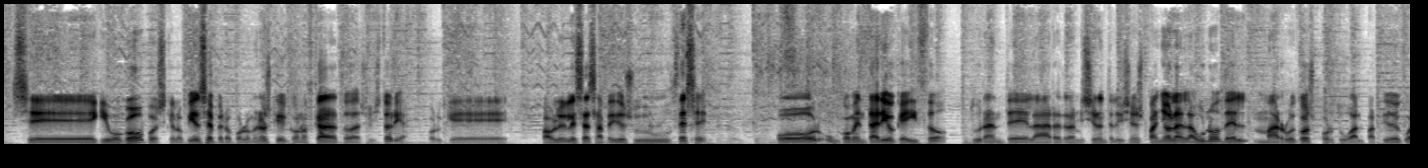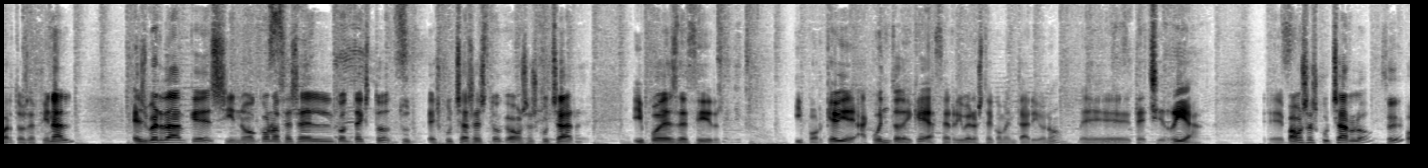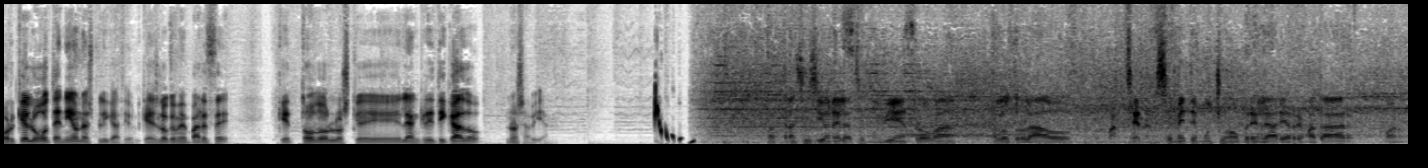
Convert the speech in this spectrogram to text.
se equivocó, pues que lo piense, pero por lo menos que conozca toda su historia. Porque Pablo Iglesias ha pedido su cese por un comentario que hizo durante la retransmisión en televisión española en la 1 del Marruecos-Portugal, partido de cuartos de final. Es verdad que si no conoces el contexto, tú escuchas esto que vamos a escuchar y puedes decir, ¿y por qué? viene- ¿A cuento de qué hace Rivero este comentario? ¿no? Eh, te chirría. Eh, vamos a escucharlo porque luego tenía una explicación, que es lo que me parece que todos los que le han criticado no sabían. Las transiciones las hace muy bien, roba al otro lado. Se mete muchos hombres en el área a rematar. Bueno,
